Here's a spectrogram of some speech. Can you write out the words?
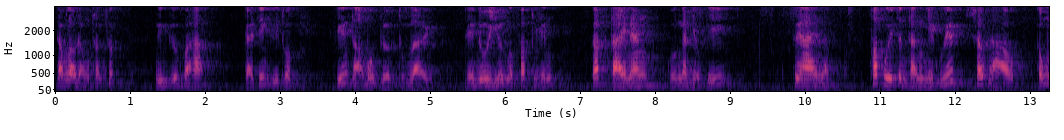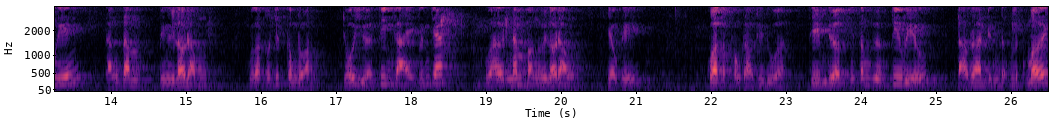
trong lao động sản xuất, nghiên cứu khoa học, cải tiến kỹ thuật, kiến tạo môi trường thuận lợi để nuôi dưỡng và phát triển các tài năng của ngành dầu khí. Thứ hai là phát huy tinh thần nhiệt huyết, sáng tạo, cống hiến, tận tâm vì người lao động của các tổ chức công đoàn, chỗ dựa tin cậy vững chắc của hơn 5 vạn người lao động dầu khí qua các phong trào thi đua, tìm được những tấm gương tiêu biểu, tạo ra những động lực mới,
